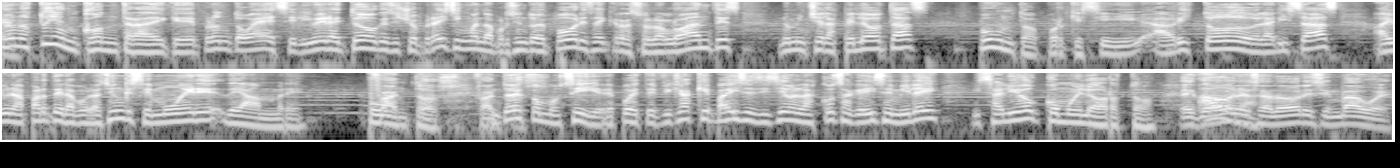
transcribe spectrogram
Yo no estoy en contra de que de pronto vaya, se libera y todo, qué sé yo, pero hay 50% de pobres, hay que resolverlo antes, no me hinché las pelotas, punto. Porque si abrís todo, dolarizás, hay una parte de la población que se muere de hambre. Punto. Factos, factos. Entonces, como sí, después te fijas qué países hicieron las cosas que dice mi ley y salió como el orto. Ecuador, Ahora, El Salvador y Zimbabue.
